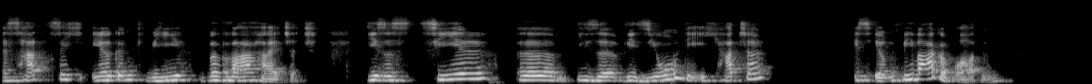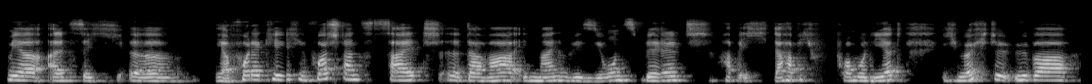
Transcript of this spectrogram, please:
es hat sich irgendwie bewahrheitet. Dieses Ziel, äh, diese Vision, die ich hatte, ist irgendwie wahr geworden mir, als ich äh, ja vor der Kirchenvorstandszeit äh, da war in meinem Visionsbild, habe ich, da habe ich formuliert, ich möchte über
